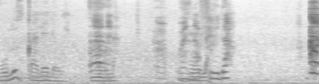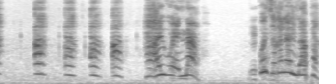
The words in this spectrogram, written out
Vula uziqalele wena. Vula. wena Vula. frida. Ah ah ah ah ah hayi wena. Kwenzakalani lapha?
